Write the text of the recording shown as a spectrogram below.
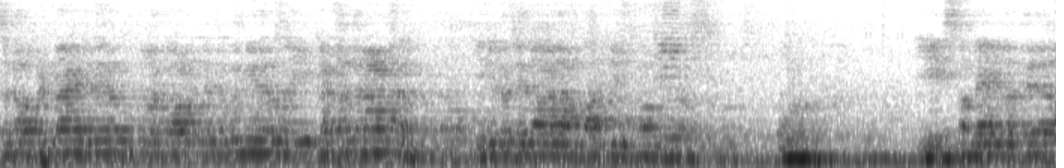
സഖാ പിണറായി നേതൃത്വത്തിലുള്ള ഗവൺമെന്റ് മുന്നേറുന്ന ഈ ഘട്ടത്തിലാണ് ഇരുപത്തിനാലാം പാർട്ടി കോൺഗ്രസ് കൂടുന്നത് ഈ സമ്മേളനത്തിന്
